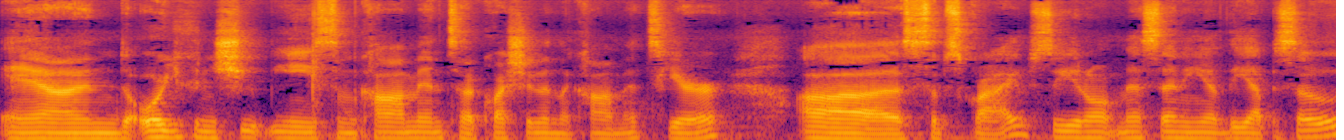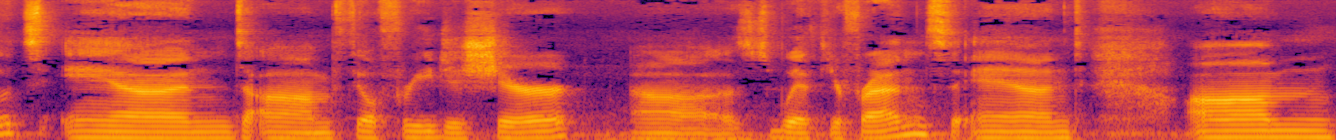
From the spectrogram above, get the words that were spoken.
and or you can shoot me some comments a question in the comments here. Uh, subscribe so you don't miss any of the episodes. And um, feel free to share uh, with your friends. And um,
